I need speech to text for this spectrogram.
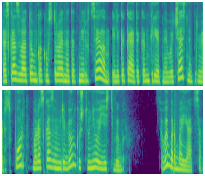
Рассказывая о том, как устроен этот мир в целом или какая-то конкретная его часть, например, спорт, мы рассказываем ребенку, что у него есть выбор. Выбор бояться,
